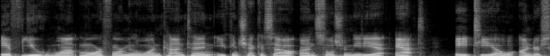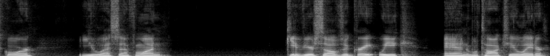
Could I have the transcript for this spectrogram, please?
If you want more Formula One content, you can check us out on social media at ATO underscore USF1. Give yourselves a great week, and we'll talk to you later.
